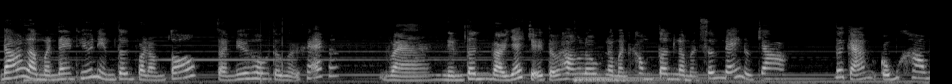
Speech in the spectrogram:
đó là mình đang thiếu niềm tin vào lòng tốt tình yêu thương từ người khác á. Và niềm tin vào giá trị tự thân luôn là mình không tin là mình xứng đáng được cho. Với cả cũng không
